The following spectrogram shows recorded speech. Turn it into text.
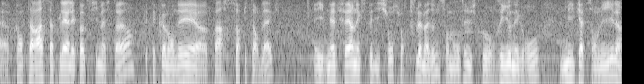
euh, quand Tara s'appelait à l'époque Seamaster, qui était commandé euh, par Sir Peter Black. Et il venait de faire une expédition sur tout l'Amazon, ils sont montés jusqu'au Rio Negro, 1400 000.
